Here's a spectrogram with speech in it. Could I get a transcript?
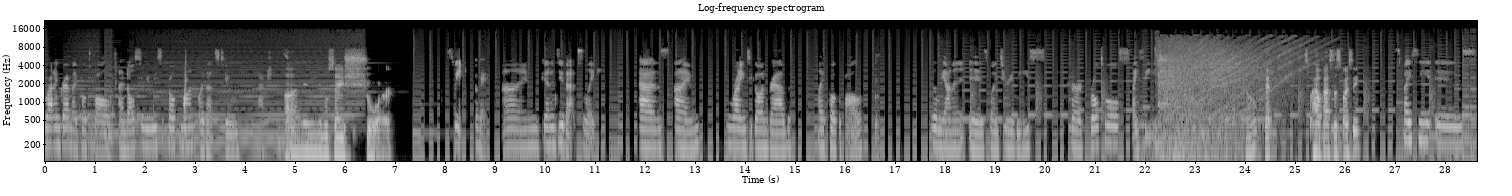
run and grab my Pokeball and also release a Pokemon, or that's two actions? I will say sure. Sweet. Okay. I'm gonna do that. So, like, as I'm running to go and grab my Pokeball, Liliana is going to release her Grotle Spicy. Okay. So how fast is Spicy? Spicy is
